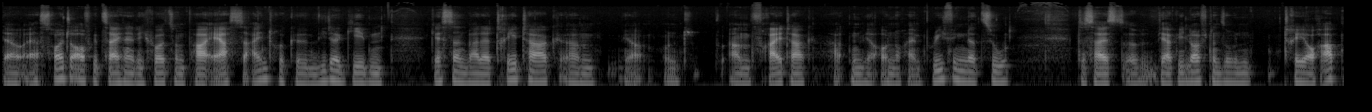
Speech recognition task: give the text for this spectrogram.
erst heute aufgezeichnet. Ich wollte so ein paar erste Eindrücke wiedergeben. Gestern war der Drehtag ähm, ja, und am Freitag hatten wir auch noch ein Briefing dazu. Das heißt, äh, ja, wie läuft denn so ein Dreh auch ab?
